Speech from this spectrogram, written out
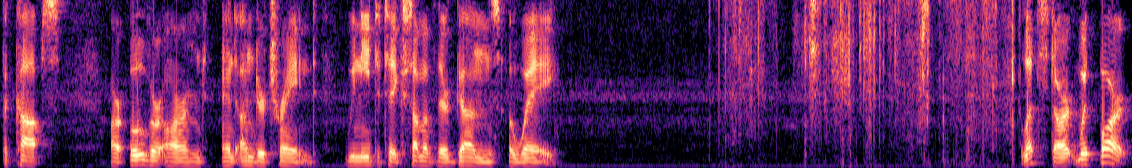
The cops are overarmed and undertrained. We need to take some of their guns away. Let's start with Bart.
